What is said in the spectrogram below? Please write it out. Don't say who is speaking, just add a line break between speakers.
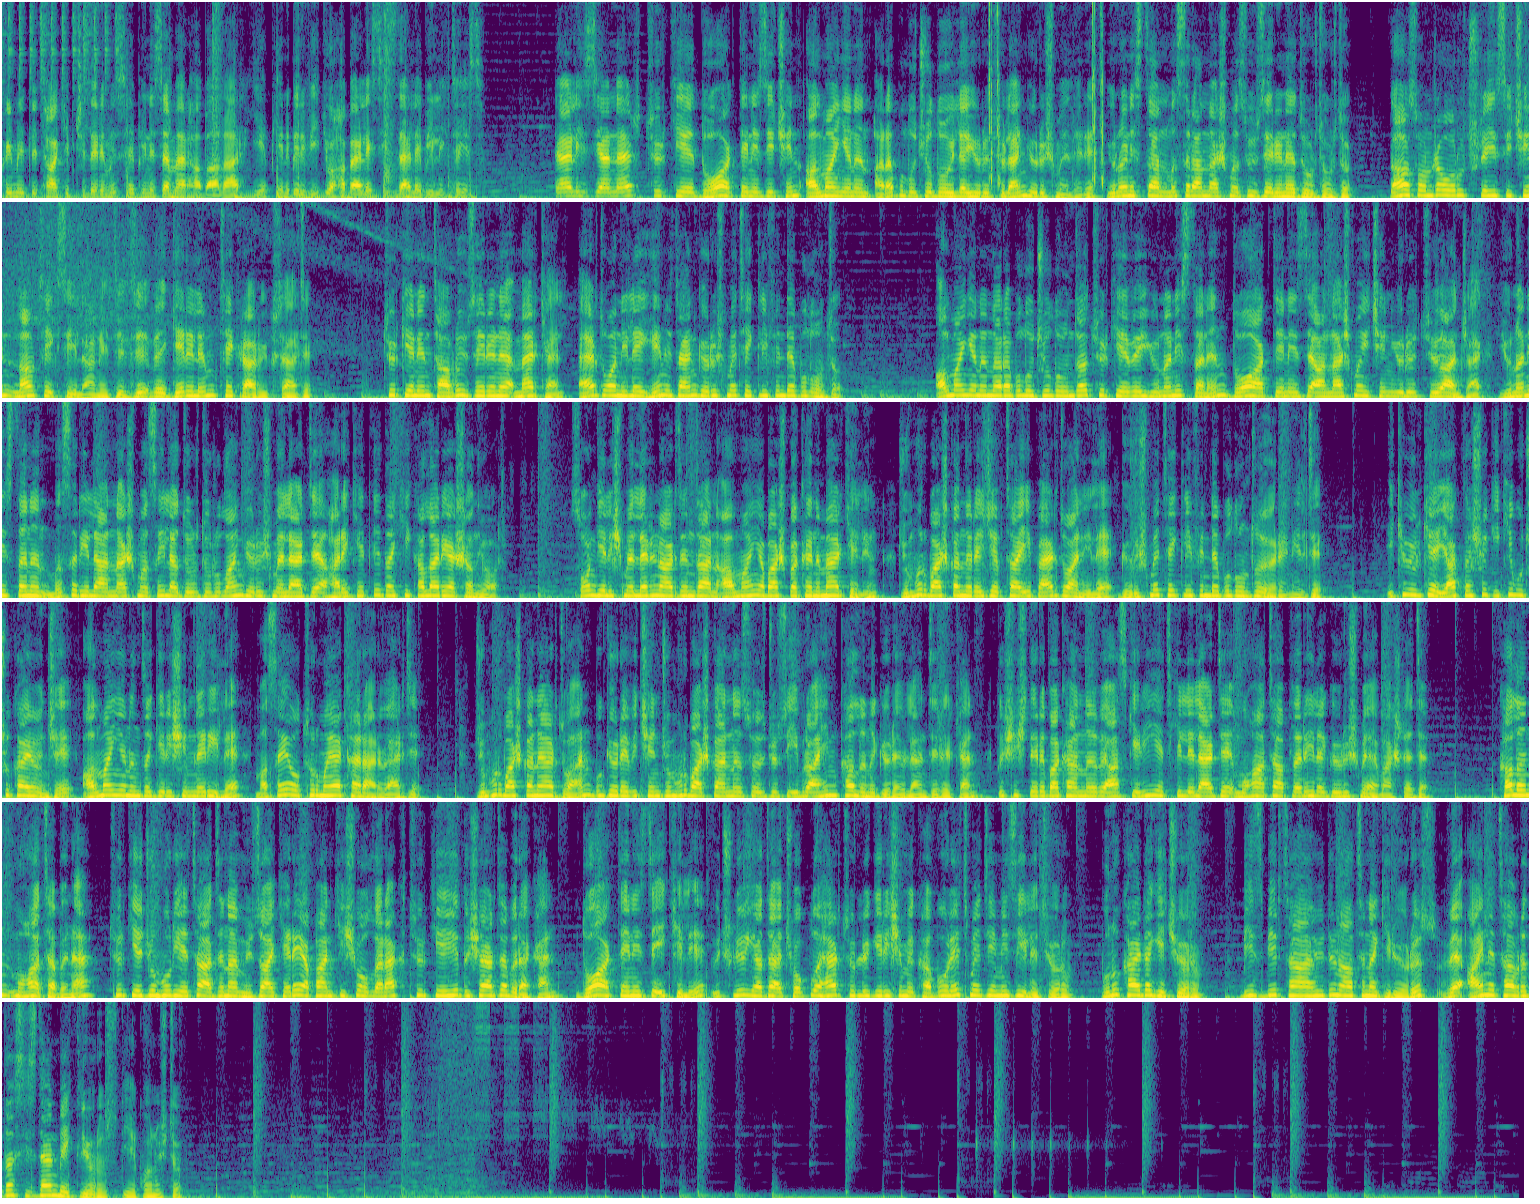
Kıymetli takipçilerimiz hepinize merhabalar. Yepyeni bir video haberle sizlerle birlikteyiz. Değerli izleyenler, Türkiye Doğu Akdeniz için Almanya'nın ara buluculuğuyla yürütülen görüşmeleri Yunanistan-Mısır anlaşması üzerine durdurdu. Daha sonra Oruç Reis için Navtex ilan edildi ve gerilim tekrar yükseldi. Türkiye'nin tavrı üzerine Merkel, Erdoğan ile yeniden görüşme teklifinde bulundu. Almanya'nın arabuluculuğunda Türkiye ve Yunanistan'ın Doğu Akdeniz'de anlaşma için yürüttüğü ancak Yunanistan'ın Mısır ile anlaşmasıyla durdurulan görüşmelerde hareketli dakikalar yaşanıyor. Son gelişmelerin ardından Almanya Başbakanı Merkel'in Cumhurbaşkanı Recep Tayyip Erdoğan ile görüşme teklifinde bulunduğu öğrenildi. İki ülke yaklaşık iki buçuk ay önce Almanya'nın da girişimleriyle masaya oturmaya karar verdi. Cumhurbaşkanı Erdoğan bu görev için Cumhurbaşkanlığı Sözcüsü İbrahim Kalın'ı görevlendirirken Dışişleri Bakanlığı ve askeri yetkililer de muhataplarıyla görüşmeye başladı. Kalın muhatabına Türkiye Cumhuriyeti adına müzakere yapan kişi olarak Türkiye'yi dışarıda bırakan, Doğu Akdeniz'de ikili, üçlü ya da çoklu her türlü girişimi kabul etmediğimizi iletiyorum. Bunu kayda geçiyorum. Biz bir taahhüdün altına giriyoruz ve aynı tavrı da sizden bekliyoruz diye konuştu.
